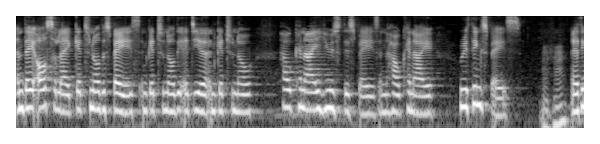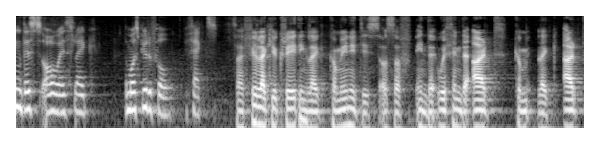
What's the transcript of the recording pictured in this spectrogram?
And they also like get to know the space and get to know the idea and get to know how can i use this space and how can i rethink space Mm-hmm. and i think this is always like the most beautiful effects So I feel like you're creating like communities also f- in the within the art com- like art.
